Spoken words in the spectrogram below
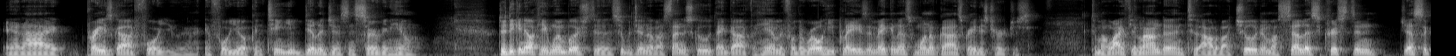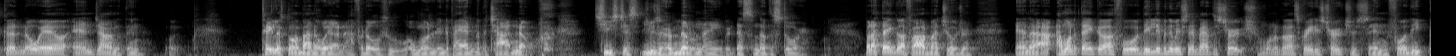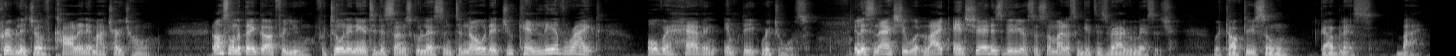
And I praise God for you and for your continued diligence in serving him. To Deacon L.K. Wimbush, the superintendent of our Sunday school, thank God for him and for the role he plays in making us one of God's greatest churches. To my wife Yolanda and to all of our children, Marcellus, Kristen, Jessica, Noel, and Jonathan. Taylor's going by Noel now for those who are wondering if I had another child. No, she's just using her middle name, but that's another story. But I thank God for all of my children. And uh, I, I want to thank God for the Liberty Missionary Baptist Church, one of God's greatest churches, and for the privilege of calling it my church home. And I also want to thank God for you for tuning in to this Sunday school lesson to know that you can live right over having empty rituals. And listen, I you would like and share this video so somebody else can get this valuable message. We'll talk to you soon. God bless. Bye.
